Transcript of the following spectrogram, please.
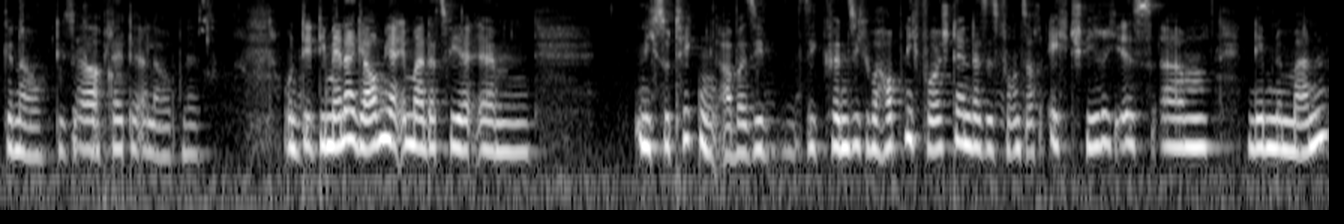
Genau, diese ja. komplette Erlaubnis. Und die, die, Männer glauben ja immer, dass wir ähm, nicht so ticken, aber sie, sie können sich überhaupt nicht vorstellen, dass es für uns auch echt schwierig ist, ähm, neben einem Mann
